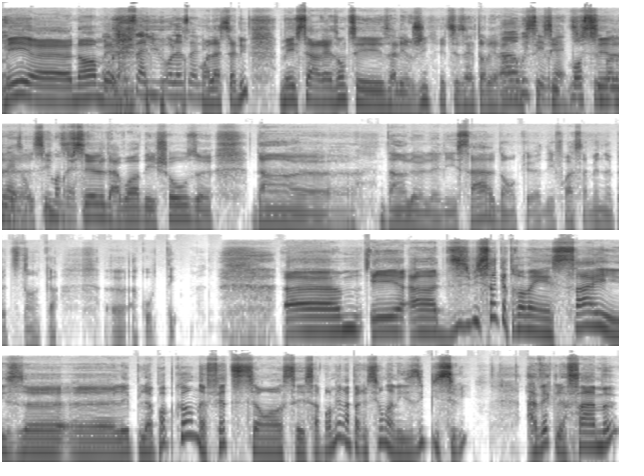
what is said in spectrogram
Mais euh, non, mais On la salue, on la salue. on la salue. Mais c'est en raison de ses allergies et de ses intolérances. Ah oui, c'est vrai. Bon, c'est difficile, d'avoir des choses euh, dans, euh, dans le- le- les salles. Donc, euh, des fois, ça mène un petit encas à côté. Euh, et en 1896, euh, euh, les- le popcorn a fait son- sa première apparition dans les épiceries avec le fameux,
